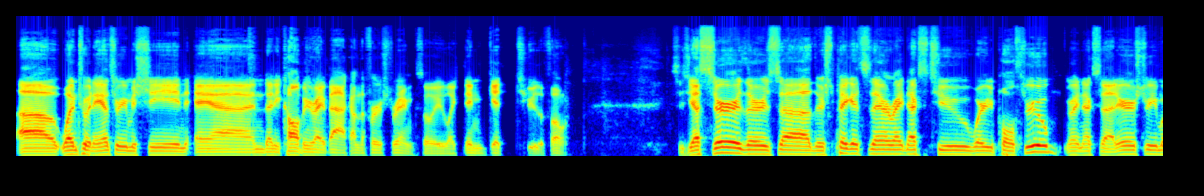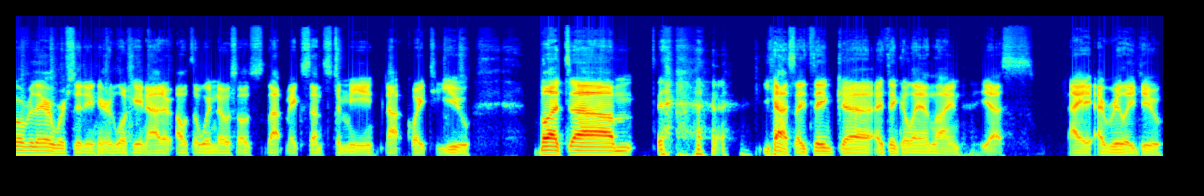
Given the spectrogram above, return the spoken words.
Uh, went to an answering machine and then he called me right back on the first ring. So he like didn't get to the phone. He says, Yes, sir. There's uh there's pickets there right next to where you pull through, right next to that airstream over there. We're sitting here looking at it out the window. So that makes sense to me, not quite to you. But um yes, I think uh, I think a landline. Yes, I I really do.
